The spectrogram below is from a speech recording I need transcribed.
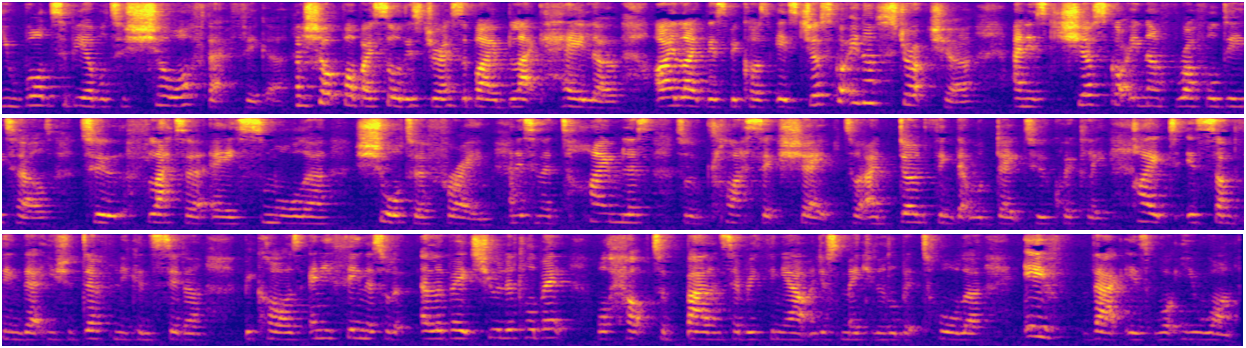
you want to be able to show off that figure. On Shopbop I saw this dress by Black Halo. I like this because it's just got enough structure and it's just got enough ruffle details to flatter a smaller, shorter frame. And it's in a timeless sort of classic shape. So I don't think that will date too quickly. Height is something that you should definitely consider because anything that sort of elevates you a little bit will help to balance everything out and just make you a little bit taller if that is what you want.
